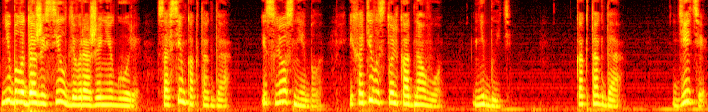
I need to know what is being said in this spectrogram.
Не было даже сил для выражения горя, совсем как тогда — и слез не было, и хотелось только одного — не быть. Как тогда. Дети,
